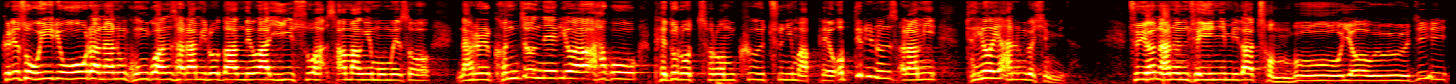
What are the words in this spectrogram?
그래서 오히려 오라 나는 공고한 사람이로다 내가 이 사망의 몸에서 나를 건져내려 하고 베드로처럼 그 주님 앞에 엎드리는 사람이 되어야 하는 것입니다. 주여 나는 죄인입니다. 전부여 의지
